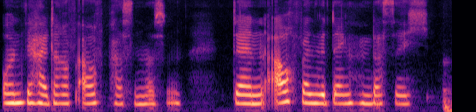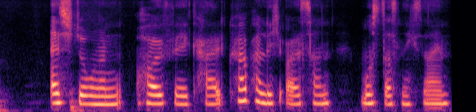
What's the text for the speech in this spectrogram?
und wir halt darauf aufpassen müssen. Denn auch wenn wir denken, dass sich Essstörungen häufig halt körperlich äußern, muss das nicht sein.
